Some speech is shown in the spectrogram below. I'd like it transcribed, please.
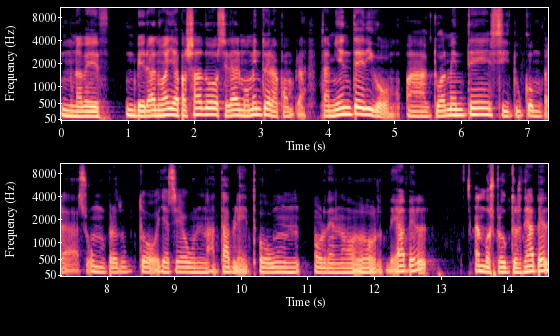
una vez verano haya pasado, será el momento de la compra. También te digo, actualmente si tú compras un producto, ya sea una tablet o un ordenador de Apple, ambos productos de Apple,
